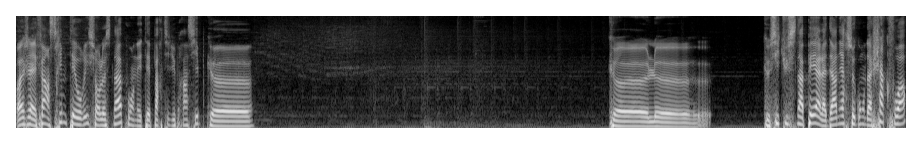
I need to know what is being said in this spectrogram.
Ouais, j'avais fait un stream théorie sur le snap où on était parti du principe que... Que si tu snappais à la dernière seconde à chaque fois,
